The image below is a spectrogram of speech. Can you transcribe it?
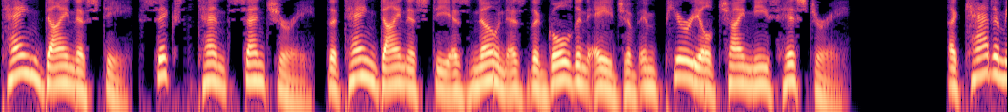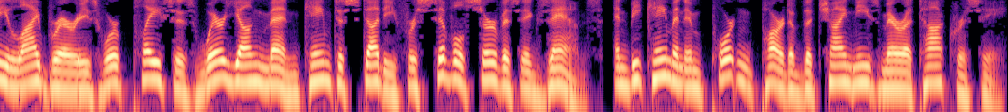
Tang dynasty 6th–10th century, the Tang dynasty is known as the Golden Age of Imperial Chinese history. Academy libraries were places where young men came to study for civil service exams, and became an important part of the Chinese meritocracy.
